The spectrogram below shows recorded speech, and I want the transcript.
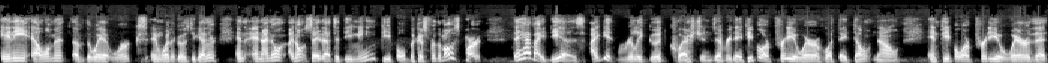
any element of the way it works and what it goes together, and, and I don't I don't say that to demean people because for the most part, they have ideas. I get really good questions every day. People are pretty aware of what they don't know, and people are pretty aware that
